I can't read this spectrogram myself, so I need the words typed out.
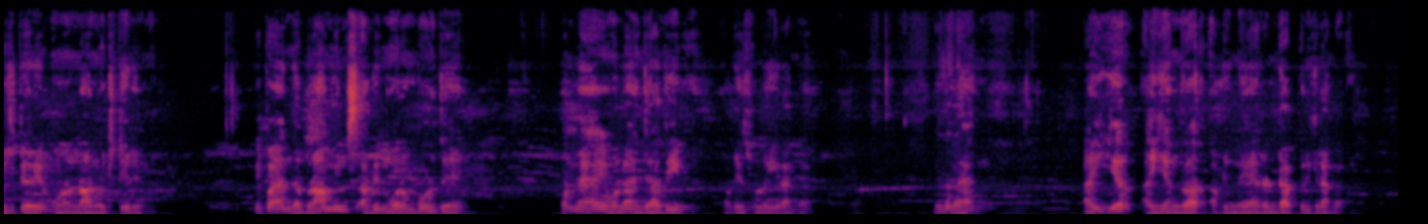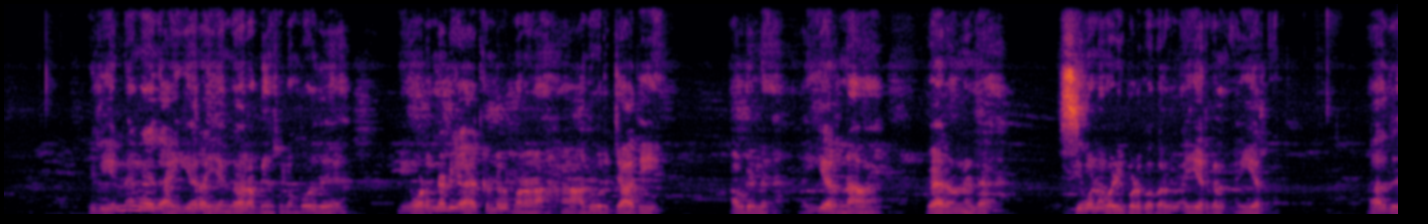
வெஜிடேரியன் ஒன்று நான் வெஜிடேரியன் இப்போ இந்த பிராமின்ஸ் அப்படின்னு வரும்பொழுது ஒன்று இவங்கெல்லாம் ஜாதி அப்படின்னு சொல்லிக்கிறாங்க இதில் ஐயர் ஐயங்கார் அப்படின்னு ரெண்டாக பிரிக்கிறாங்க. இது என்னங்க இது ஐயர் ஐயங்கார் அப்படின்னு சொல்லும்போது நீங்கள் உடனடியாக கிண்டல் பண்ணலாம். அது ஒரு ஜாதி. அப்படின்னு ஐயர்னா வேற ஒன்றும் இல்லை. சிவனை வழிபடுபவர்கள் ஐயர்கள் ஐயர். அதாவது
